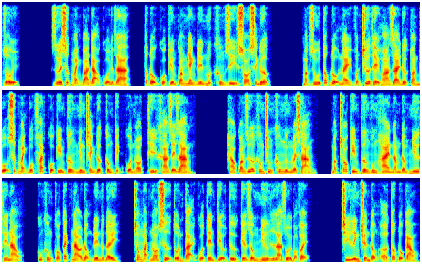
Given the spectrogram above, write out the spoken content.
rồi. Dưới sức mạnh bá đạo của điệp ra, tốc độ của kiếm quang nhanh đến mức không gì so sánh được. Mặc dù tốc độ này vẫn chưa thể hóa giải được toàn bộ sức mạnh bộc phát của kim cương nhưng tránh được công kích của nó thì khá dễ dàng. Hào quang giữa không trung không ngừng loại sáng, mặc cho kim cương vùng hai nắm đấm như thế nào, cũng không có cách nào động đến được đây, trong mắt nó sự tồn tại của tên tiểu tử kia giống như là rồi bỏ vậy. Chí linh chuyển động ở tốc độ cao,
